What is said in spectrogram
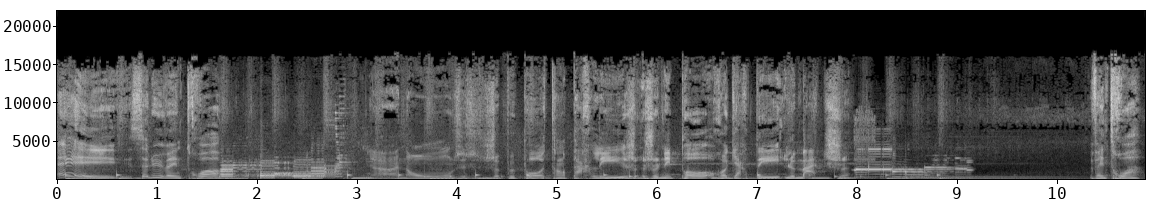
Hey, salut 23. Ah non, je, peux pas t'en parler, je, je n'ai pas regardé le match. 23,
